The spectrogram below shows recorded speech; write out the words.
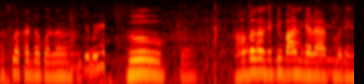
कसला खड्डा पडला. हो. हा बघा किती बांध गेलाय आतमध्ये.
